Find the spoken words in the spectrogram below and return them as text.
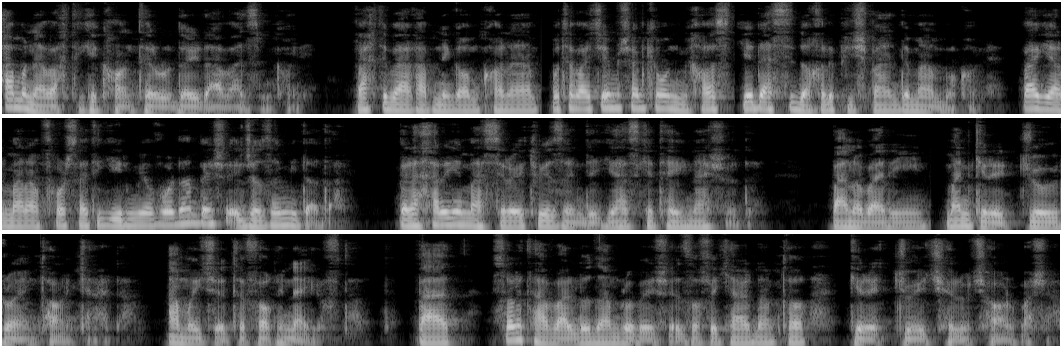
اما نه وقتی که کانتر رو دارید عوض می‌کنید وقتی به عقب نگاه می‌کنم متوجه میشم که اون می‌خواست یه دستی داخل پیشبند من بکنه. و اگر منم فرصتی گیر میآوردم بهش اجازه می‌دادم. بالاخره یه مسیرایی توی زندگی هست که طی نشده. بنابراین من گریت جوی رو امتحان کردم. اما هیچ اتفاقی نیفتاد. بعد سال تولدم رو بهش اضافه کردم تا Great Joy 44 باشم.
